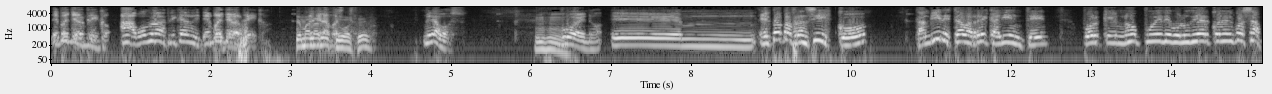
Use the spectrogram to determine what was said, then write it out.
Después te lo explico. Ah, vos me vas a explicar después te lo explico. Qué mala leche vos. vos, ¿eh? Mira vos. Bueno, eh, mm, el Papa Francisco también estaba recaliente porque no puede boludear con el WhatsApp.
